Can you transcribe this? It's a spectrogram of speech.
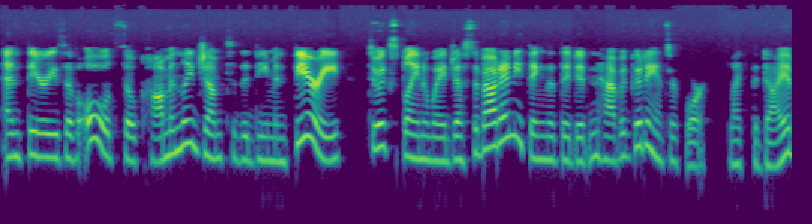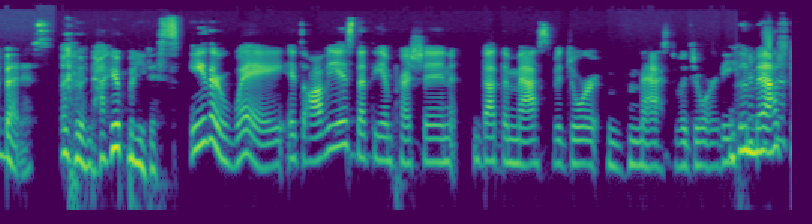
and theories of old so commonly jumped to the demon theory to explain away just about anything that they didn't have a good answer for like the diabetes. the diabetes. Either way, it's obvious that the impression that the mass major mass majority The masked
